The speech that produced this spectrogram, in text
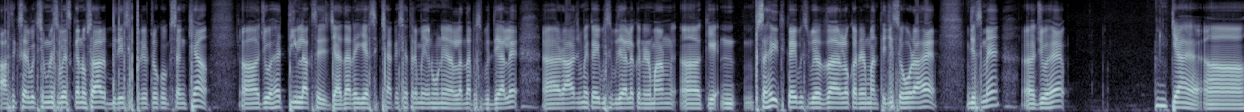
आर्थिक सर्वेक्षण उन्नीस के अनुसार विदेशी पर्यटकों की संख्या जो है तीन लाख से ज़्यादा रही है। शिक्षा के क्षेत्र में इन्होंने नालंदा विश्वविद्यालय राज्य में कई विश्वविद्यालयों का निर्माण के सहित कई विश्वविद्यालयों का निर्माण तेज़ी से हो रहा है जिसमें जो है क्या है आ,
